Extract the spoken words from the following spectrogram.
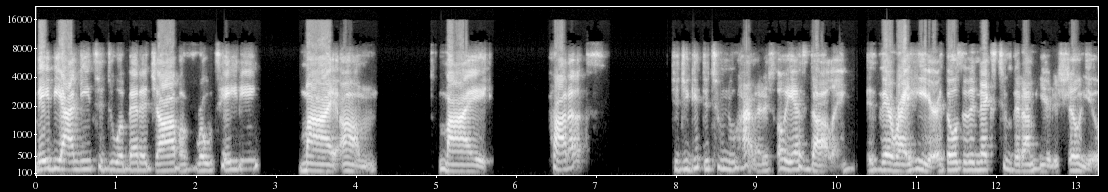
Maybe I need to do a better job of rotating my um my products did you get the two new highlighters? Oh, yes, darling. They're right here. Those are the next two that I'm here to show you.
